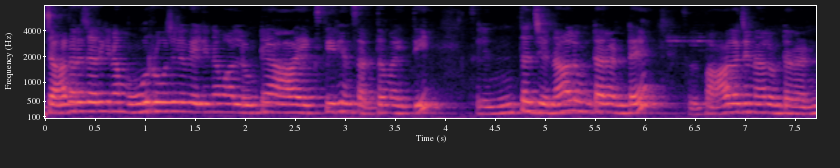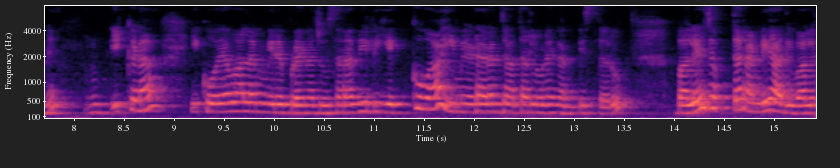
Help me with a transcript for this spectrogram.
జాతర జరిగిన మూడు రోజులు వెళ్ళిన వాళ్ళు ఉంటే ఆ ఎక్స్పీరియన్స్ అర్థమైంది అసలు ఎంత జనాలు ఉంటారంటే బాగా జనాలు ఉంటారండి. ఇక్కడ ఈ కోయ వాళ్ళని మీరు ఎప్పుడైనా చూసారా? వీళ్ళు ఎక్కువ ఈ మేడారం జాతరలోనే కనిపిస్తారు. భలే చెప్తారండి. అది వాళ్ళు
